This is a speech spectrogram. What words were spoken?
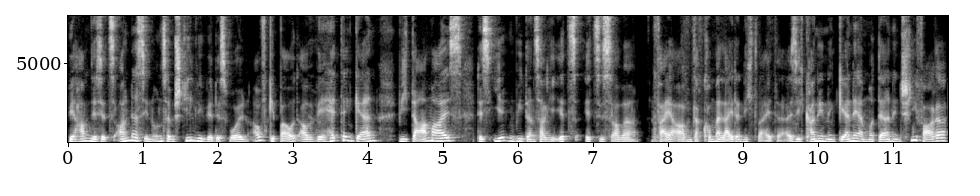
Wir haben das jetzt anders in unserem Stil, wie wir das wollen, aufgebaut, aber ja. wir hätten gern, wie damals, das irgendwie, dann sage ich, jetzt, jetzt ist aber Feierabend, da kommen wir leider nicht weiter. Also ich kann Ihnen gerne einen modernen Skifahrer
